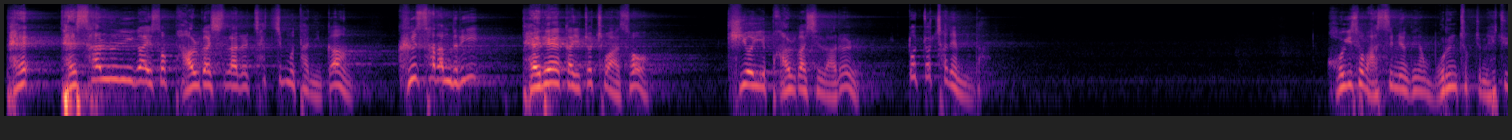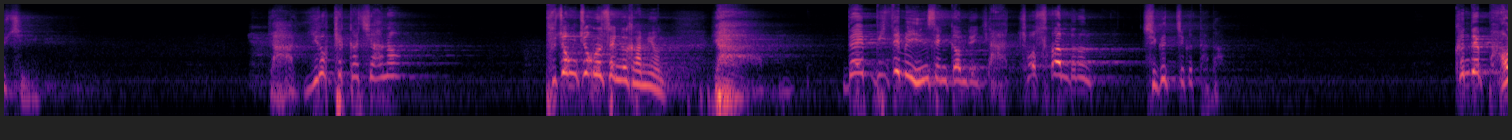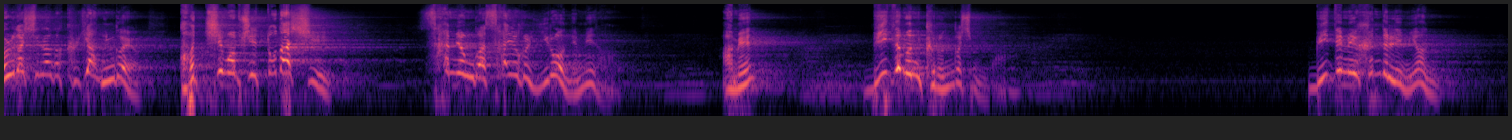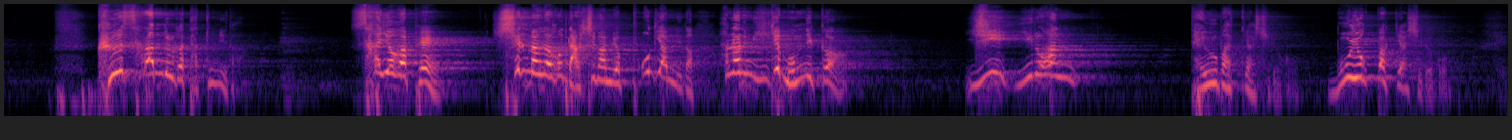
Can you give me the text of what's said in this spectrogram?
베, 데살로니가에서 바울과 신라를 찾지 못하니까 그 사람들이 베레아까지 쫓아와서 기어이 바울과 신라를 또 쫓아냅니다. 거기서 왔으면 그냥 모른 척 좀 해주지. 야, 이렇게까지 하나? 부정적으로 생각하면, 야, 내 믿음의 인생 가운데, 야, 저 사람들은 지긋지긋하다. 근데 바울과 신라가 그게 아닌 거예요. 거침없이 또다시 사명과 사역을 이루어냅니다. 아멘? 믿음은 그런 것입니다. 믿음이 흔들리면 그 사람들과 다툽니다. 사역 앞에 실망하고 낙심하며 포기합니다. 하나님 이게 뭡니까? 이 이러한 대우받게 하시려고 모욕받게 하시려고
